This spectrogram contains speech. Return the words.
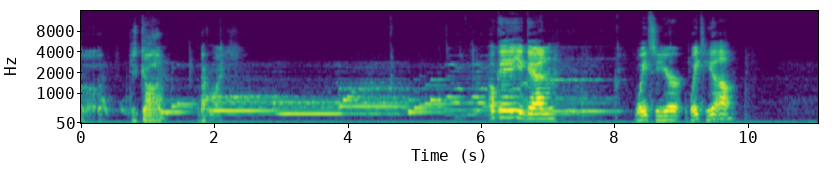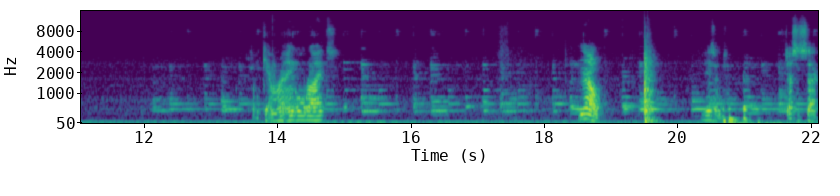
Ugh, he's gone. Never mind. Okay, again. Wait here. Wait here. Camera angle right. No. It isn't. Just a sec.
